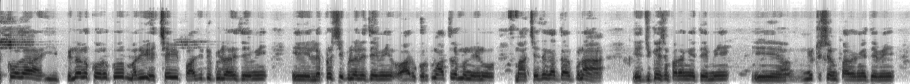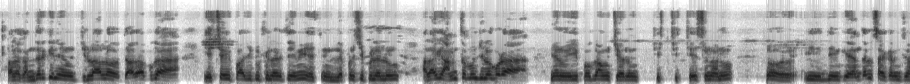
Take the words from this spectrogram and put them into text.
ఎక్కువగా ఈ పిల్లల కొరకు మరియు హెచ్ఐవి పాజిటివ్ పిల్లలైతేమి ఈ లెప్రసీ పిల్లలైతేమి వారి కొరకు మాత్రం నేను మా చైతన్య తరపున ఎడ్యుకేషన్ పరంగా అయితేమి ఈ న్యూట్రిషన్ పరంగా అయితేమి వాళ్ళకందరికీ నేను జిల్లాలో దాదాపుగా హెచ్ఐవి పాజిటివ్ పిల్లలు అయితేమి లెప్రసీ పిల్లలు అలాగే అనంతపురం జిల్లా కూడా నేను ఈ ప్రోగ్రామ్ చేయడం చేస్తున్నాను. సో ఈ దీనికి అందరూ సహకరించిన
